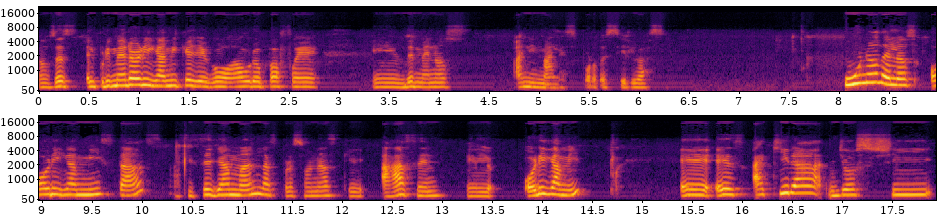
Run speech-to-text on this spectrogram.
Entonces, el primer origami que llegó a Europa fue eh, de menos animales, por decirlo así. Uno de los origamistas, así se llaman las personas que hacen el origami, eh, es Akira Yoshi,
